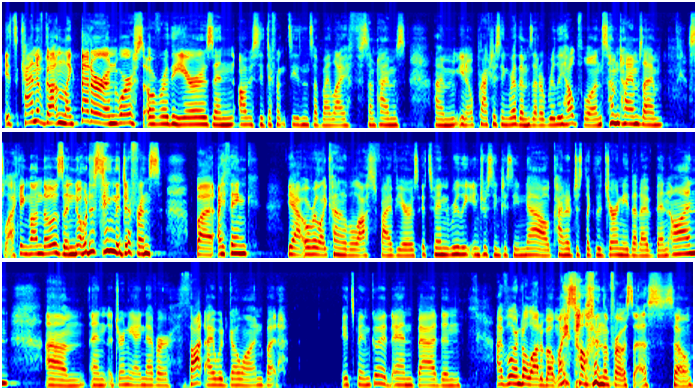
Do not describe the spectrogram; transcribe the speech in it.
it's kind of gotten like better and worse over the years and obviously different seasons of my life. Sometimes i'm you know practicing rhythms that are really helpful and sometimes i'm slacking on those and noticing the difference. But i think yeah over like kind of the last five years it's been really interesting to see now kind of just like the journey that i've been on um, and a journey i never thought i would go on but it's been good and bad and i've learned a lot about myself in the process so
